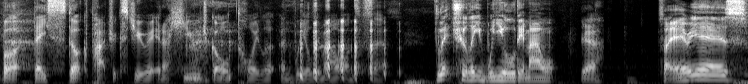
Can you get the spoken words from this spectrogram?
but they stuck Patrick Stewart in a huge gold toilet and wheeled him out onto set. Literally wheeled him out. Yeah. So here he is.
